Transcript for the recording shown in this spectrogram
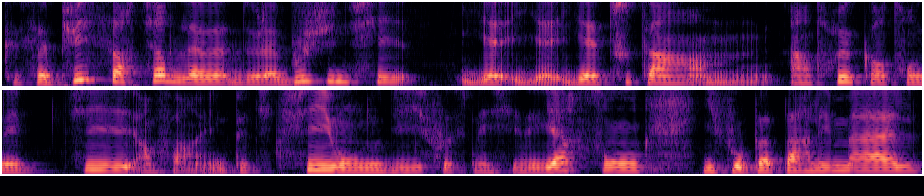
que ça puisse sortir de la, de la bouche d'une fille. Il y y y a tout un, un truc quand on est petit, enfin une petite fille, où on nous dit il faut se méfier des garçons, il faut pas parler mal.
